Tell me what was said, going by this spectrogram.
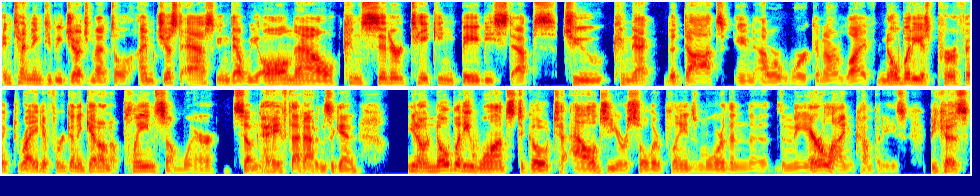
intending to be judgmental. I'm just asking that we all now consider taking baby steps to connect the dots in our work and our life. Nobody is perfect right? If we're going to get on a plane somewhere someday if that happens again you know nobody wants to go to algae or solar planes more than the than the airline companies because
